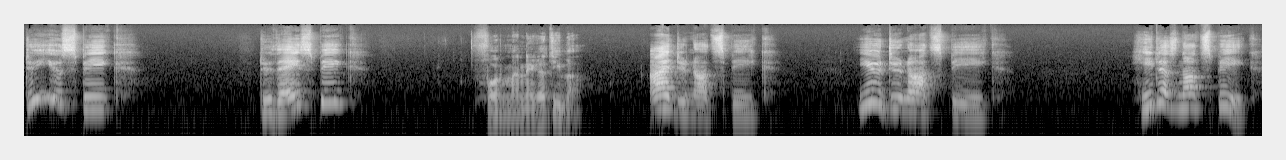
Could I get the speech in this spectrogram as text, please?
Do you speak? Do they speak? Forma negativa. I do not speak. You do not speak. He does not speak.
